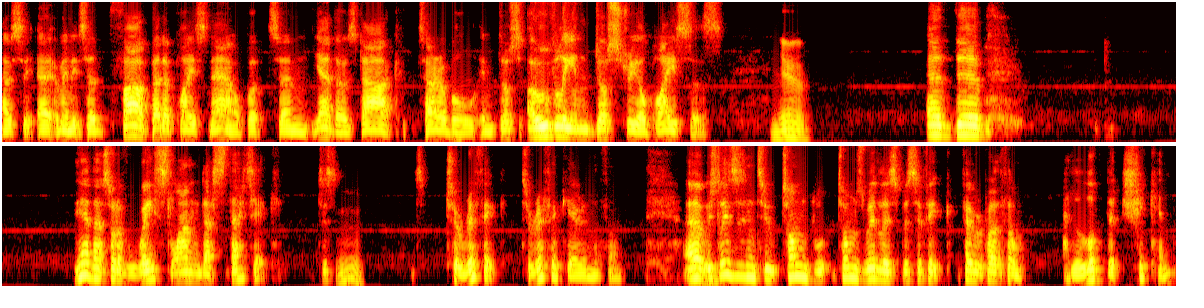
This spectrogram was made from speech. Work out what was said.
I've seen. I mean, it's a far better place now. But um, yeah, those dark, terrible, indus- overly industrial places. Yeah. And um, yeah, that sort of wasteland aesthetic, just Mm. it's terrific, terrific here in the film. Uh, which leads us into Tom Tom's Widley's specific favorite part of the film. I love the chicken.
